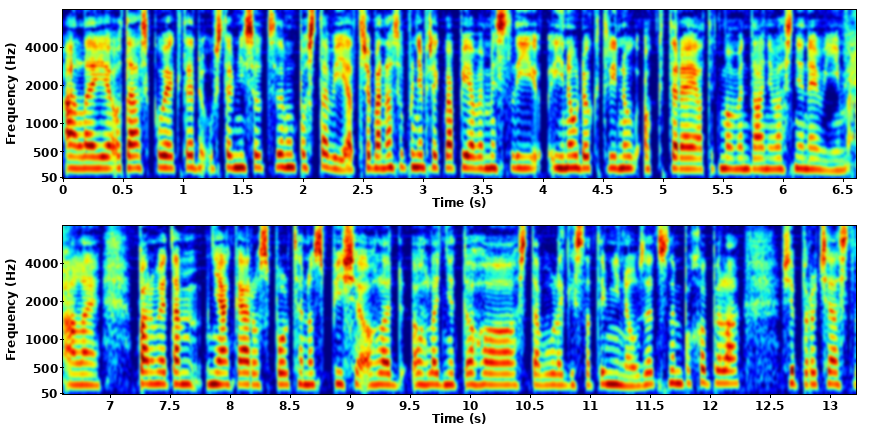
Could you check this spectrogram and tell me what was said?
ale je otázkou, jak ten ústavní soud se tomu postaví. A třeba nás úplně překvapí a vymyslí jinou doktrínu, o které já teď momentálně vlastně nevím, ale panuje tam nějaká rozpolcenost spíše ohled, ohledně toho stavu legislativní nouze, co jsem pochopila, že pro část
